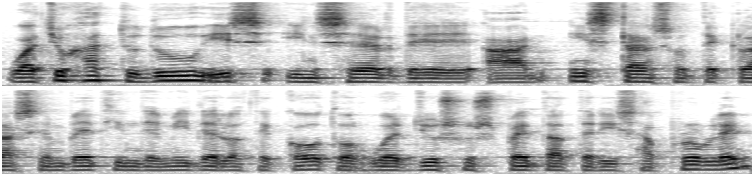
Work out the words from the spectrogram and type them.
What you have to do is insert the, an instance of the class embed in the middle of the code or where you suspect that there is a problem.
